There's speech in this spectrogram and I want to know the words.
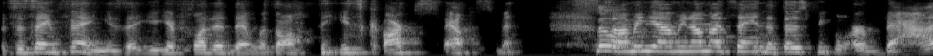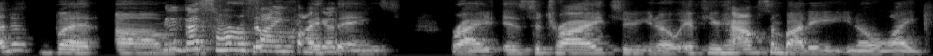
It's the same thing is that you get flooded then with all these car salesmen. So, so, I mean, yeah, I mean, I'm not saying that those people are bad, but um, that's horrifying. Things, right? Is to try to, you know, if you have somebody, you know, like,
